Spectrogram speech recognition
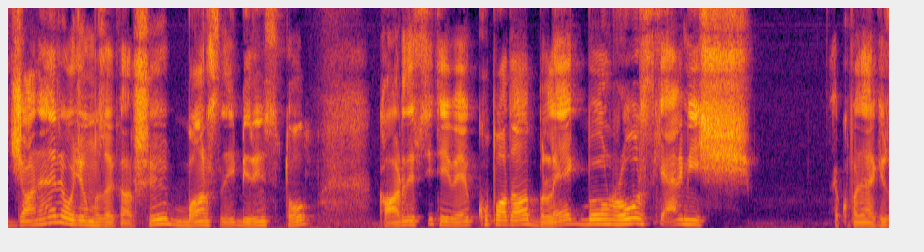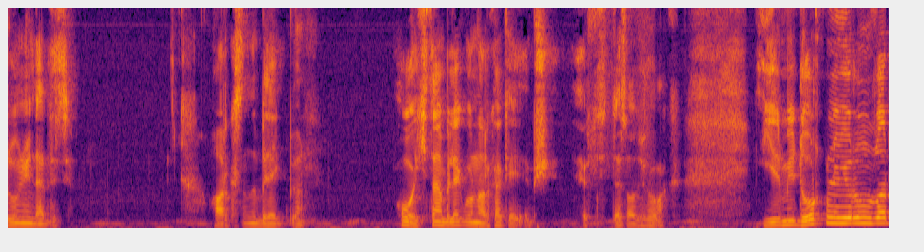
Caner hocamıza karşı Barnsley, Bristol, Cardiff City ve kupada Blackburn Rovers gelmiş. Ya, kupada herkes oynuyor neredeyse. Arkasında Blackburn. O iki tane Blackburn arka arkaya gelmiş. Evet tesadüfe bak. 24 milyon euromuz var.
